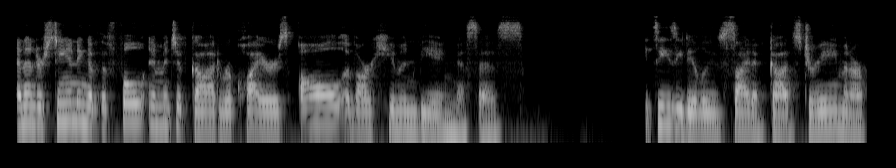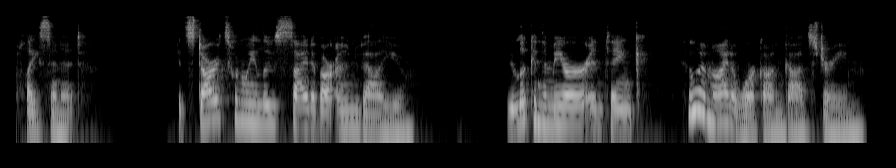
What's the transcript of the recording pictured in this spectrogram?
An understanding of the full image of God requires all of our human beingnesses. It's easy to lose sight of God's dream and our place in it. It starts when we lose sight of our own value. We look in the mirror and think, Who am I to work on God's dream?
